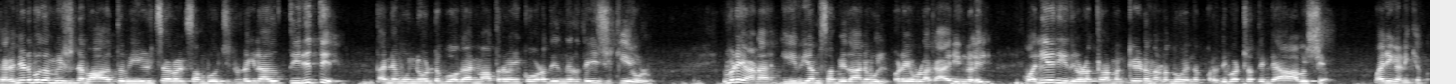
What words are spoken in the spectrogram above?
തെരഞ്ഞെടുപ്പ് കമ്മീഷന്റെ ഭാഗത്ത് വീഴ്ചകൾ സംഭവിച്ചിട്ടുണ്ടെങ്കിൽ അത് തിരുത്തി തന്നെ മുന്നോട്ട് പോകാൻ മാത്രമേ കോടതി നിർദ്ദേശിക്കുകയുള്ളൂ. ഇവിടെയാണ് ഇ വി എം സംവിധാനം ഉൾപ്പെടെയുള്ള കാര്യങ്ങളിൽ വലിയ രീതിയിലുള്ള ക്രമക്കേട് നടന്നു എന്ന പ്രതിപക്ഷത്തിന്റെ ആവശ്യം പരിഗണിക്കുന്നു.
